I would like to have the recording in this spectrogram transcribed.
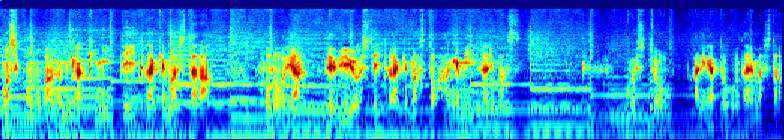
もしこの番組が気に入っていただけましたら、フォローやレビューをしていただけますと励みになります。ご視聴ありがとうございました。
